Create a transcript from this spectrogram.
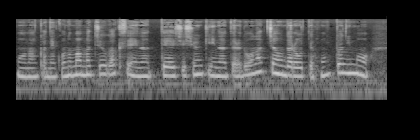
もうなんかねこのまま中学生になって思春期になったらどうなっちゃうんだろうって本当にもう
